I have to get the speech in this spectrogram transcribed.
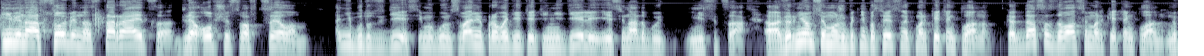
именно особенно старается для общества в целом они будут здесь, и мы будем с вами проводить эти недели, если надо будет месяца. А, вернемся, может быть, непосредственно к маркетинг-плану. Когда создавался маркетинг-план, мы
